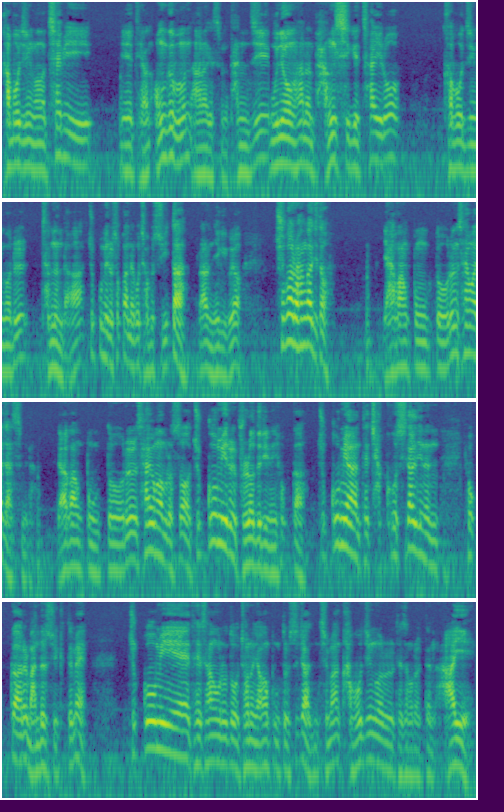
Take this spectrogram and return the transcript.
갑오징어 채비 에 대한 언급은 안 하겠습니다. 단지 운영하는 방식의 차이로 갑오징어를 잡는다. 쭈꾸미를 솎아내고 잡을 수 있다라는 얘기고요. 추가로 한 가지 더. 야광뽕돌은 사용하지 않습니다. 야광뽕돌을 사용함으로써 쭈꾸미를 불러들이는 효과, 쭈꾸미한테 자꾸 시달리는 효과를 만들 수 있기 때문에 쭈꾸미의 대상으로도 저는 야광뽕돌을 쓰지 않지만 갑오징어를 대상으로 할 때는 아예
